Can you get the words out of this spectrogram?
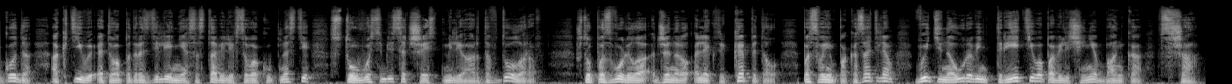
года активы этого подразделения составили в совокупности 186 миллиардов долларов, что позволило General Electric Capital по своим показателям выйти на уровень третьего по величине банка в США.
